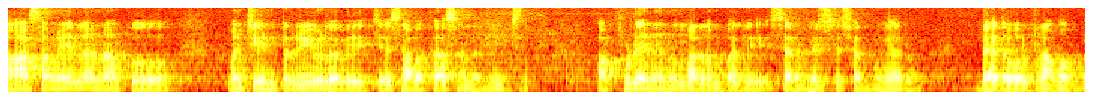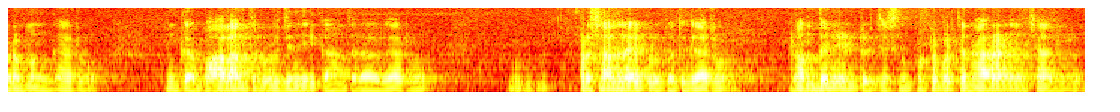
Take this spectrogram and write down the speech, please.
ఆ సమయంలో నాకు మంచి ఇంటర్వ్యూలు అవి చేసే అవకాశం లభించింది. అప్పుడే నేను మల్లంపల్లి శరభేశ శర్మ గారు బేదవోలు రామబ్రహ్మం గారు ఇంకా బాలాంతరు రజనీకాంతరావు గారు ప్రసాదరాయ కులపతి గారు వీళ్ళందరినీ ఇంటర్వ్యూ చేసిన పుట్టపర్తి నారాయణాచార్యులు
